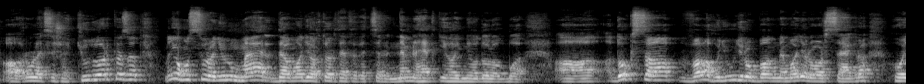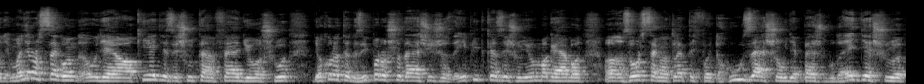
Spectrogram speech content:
a Rolex és a Tudor között. Nagyon hosszúra nyúlunk már, de a magyar történetet egyszerűen nem lehet kihagyni a dologból. A, a Doxa valahogy úgy robban be Magyarországra, hogy Magyarországon ugye a kiegyezés után után felgyorsult. Gyakorlatilag az iparosodás is, az építkezés úgy önmagában, az országnak lett egyfajta húzása, ugye Pest-Buda egyesül,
